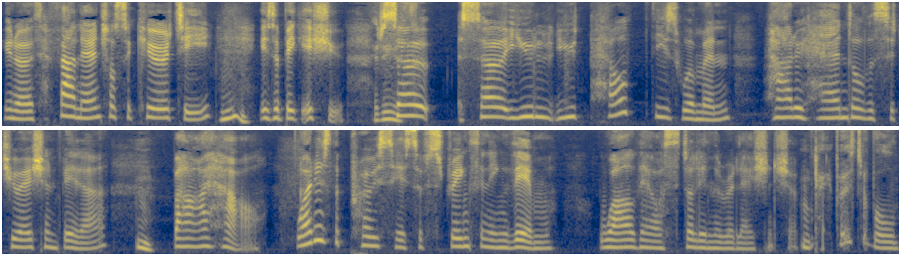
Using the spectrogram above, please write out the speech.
You know, financial security is a big issue. It is. So, so you you help these women how to handle the situation better Hmm. by how? What is the process of strengthening them while they are still in the relationship? Okay, first of all,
